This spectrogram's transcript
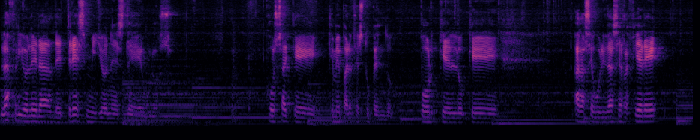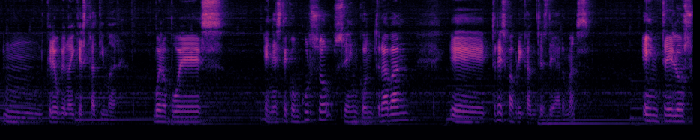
la friolera de 3 millones de euros. Cosa que, que me parece estupendo, porque lo que a la seguridad se refiere, mmm, creo que no hay que escatimar. Bueno, pues en este concurso se encontraban eh, tres fabricantes de armas. Entre los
